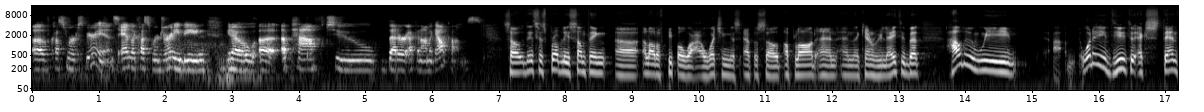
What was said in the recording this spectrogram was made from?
of customer experience and the customer journey being, you know, a, a path to better economic outcomes. So this is probably something uh, a lot of people who are watching this episode applaud and, and can relate to. But how do we, uh, what do you do to extend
